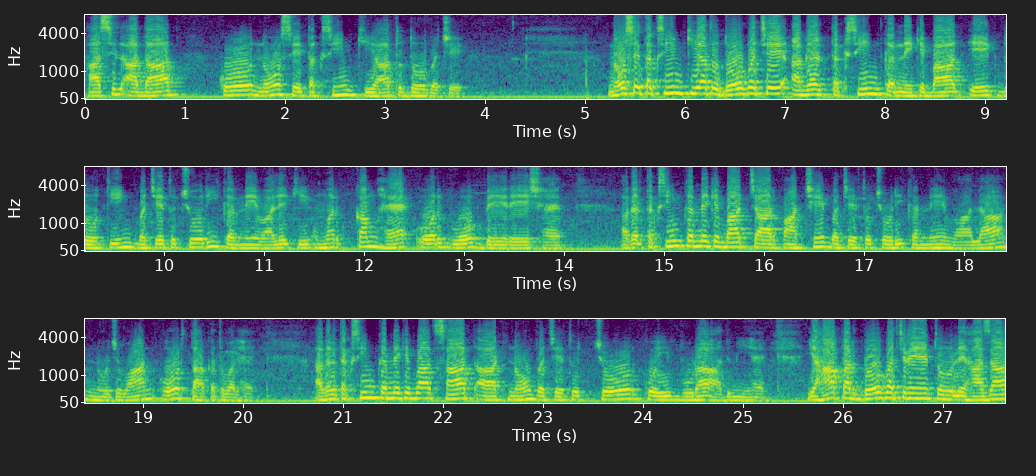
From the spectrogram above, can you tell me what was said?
हासिल आदाद को नौ से तकसीम किया तो दो बचे। नौ से तकसीम किया तो दो बचे, अगर तकसीम करने के बाद एक, दो, तीन बचे तो चोरी करने वाले की उम्र कम है और वो बेरेश है। अगर तकसीम करने के बाद चार, पाँच छः बचे तो चोरी करने वाला नौजवान और ताकतवर है। अगर तकसीम करने के बाद सात, आठ, नौ बचे तो चोर कोई बूढ़ा आदमी है। यहाँ पर दो बच रहे हैं तो लिहाजा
